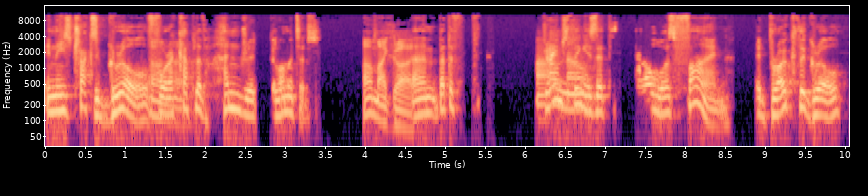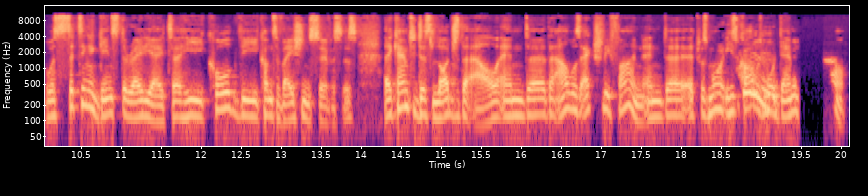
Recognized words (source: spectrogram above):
in his truck's grill for a couple of hundred kilometers. Oh my God. Um, but the Oh, strange no. thing is that the owl was fine. It broke the grill, was sitting against the radiator. He called the conservation services. They came to dislodge the owl, and uh, the owl was actually fine. And uh, it was more, his car was more damaged. than the owl.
